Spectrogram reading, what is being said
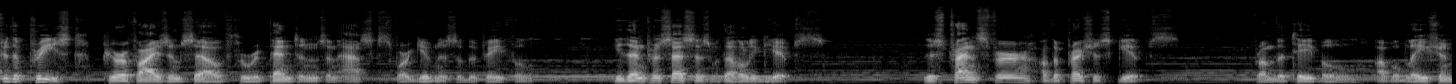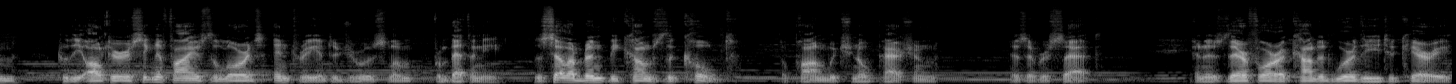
After the priest purifies himself through repentance and asks forgiveness of the faithful, he then processes with the holy gifts. This transfer of the precious gifts from the table of oblation to the altar signifies the Lord's entry into Jerusalem from Bethany. The celebrant becomes the colt upon which no passion has ever sat, and is therefore accounted worthy to carry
